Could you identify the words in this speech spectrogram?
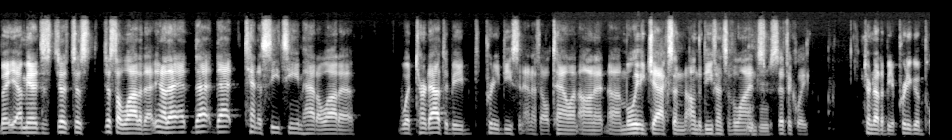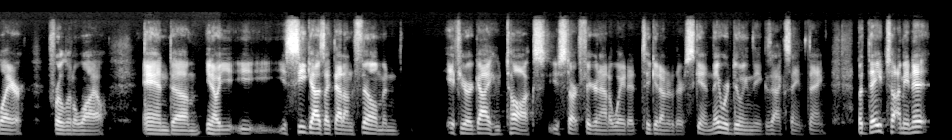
but yeah, I mean, it's just, just, just a lot of that. You know, that that that Tennessee team had a lot of what turned out to be pretty decent NFL talent on it. Uh, Malik Jackson on the defensive line mm-hmm. specifically turned out to be a pretty good player for a little while. And um, you know, you, you, you see guys like that on film, and if you're a guy who talks, you start figuring out a way to, to get under their skin. They were doing the exact same thing, but they, t- I mean, it,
